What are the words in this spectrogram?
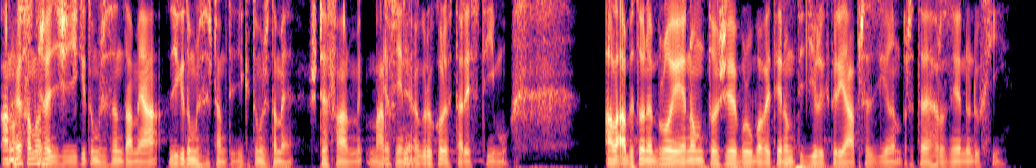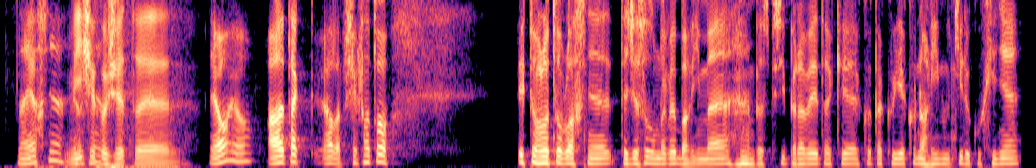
ano, no, samozřejmě, že díky tomu, že jsem tam já, díky tomu, že jsi tam ty, díky tomu, že tam je Štefan, Martin, kdokoliv tady z týmu. Ale aby to nebylo jenom to, že budou bavit jenom ty díly, které já přesdílím, protože to je hrozně jednoduchý. No jasně. Víš, jasně. jako že to je... Jo, jo, ale tak, hele, všechno to, i tohle to vlastně, teď, že se o tom takhle bavíme, bez přípravy, tak je jako takový jako nahlídnutí do kuchyně.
